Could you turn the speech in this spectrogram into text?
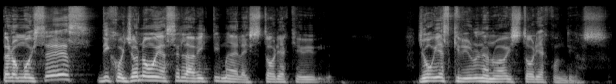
Pero Moisés dijo, yo no voy a ser la víctima de la historia que he vivido. Yo voy a escribir una nueva historia con Dios.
